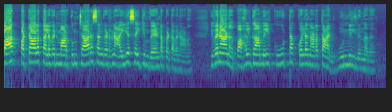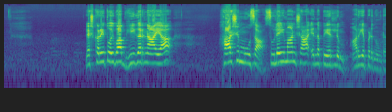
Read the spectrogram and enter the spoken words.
പാക് പട്ടാള തലവന്മാർക്കും ചാരസംഘടന ഐ എസ് ഐക്കും വേണ്ടപ്പെട്ടവനാണ്. ഇവനാണ് പഹൽഗാമിൽ കൂട്ടക്കൊല നടത്താൻ മുന്നിൽ നിന്നത്. ലഷ്കർ ഇ തോയ്ബ ഭീകരനായ ഹാഷിം മൂസ സുലൈമാൻ ഷാ എന്ന പേരിലും അറിയപ്പെടുന്നുണ്ട്.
